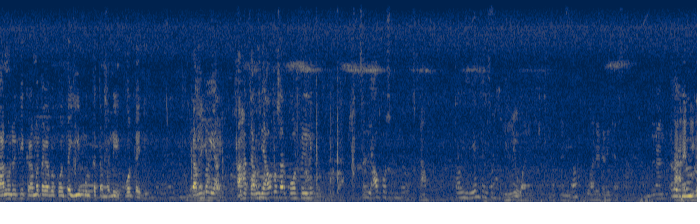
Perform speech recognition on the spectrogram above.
ಕಾನೂನು ರೀತಿ ಕ್ರಮ ತಗೋಬೇಕು ಅಂತ ಈ ಮೂಲಕ ತಮ್ಮಲ್ಲಿ ಕೋರ್ತಾ ಇದ್ದೀವಿ. ತಮ್ಮದು ಆಹ, ತಮ್ದು ಯಾವುದು ಸರ್ ಪೋಸ್ಟ್ ಇಲ್ಲಿ? ಇಲ್ಲಿ ಯಾವ ಕೆಲಸ ನಾನೇ ಬೀಗ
